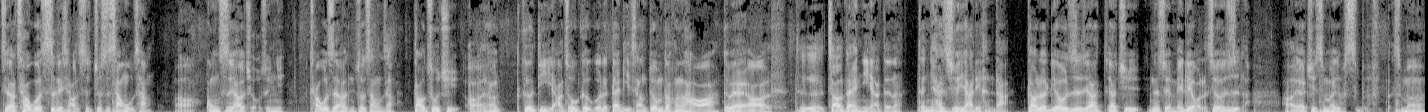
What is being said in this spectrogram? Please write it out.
只要超过四个小时就是商务舱。哦，公司要求，所以你超过四小时，你坐商务舱到处去哦，然后各地亚洲各国的代理商对我们都很好啊，对不对？哦，这个招待你啊等等，但你还是觉得压力很大。到了六日要要去，那时候也没六了，只有日了。啊、哦，要去什么什么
